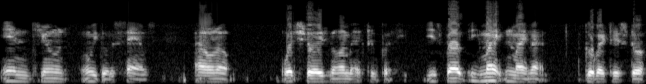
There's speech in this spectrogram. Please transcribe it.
in June when we go to Sam's. I don't know which store he's going back to, but he's probably he might and might not go back to the store.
